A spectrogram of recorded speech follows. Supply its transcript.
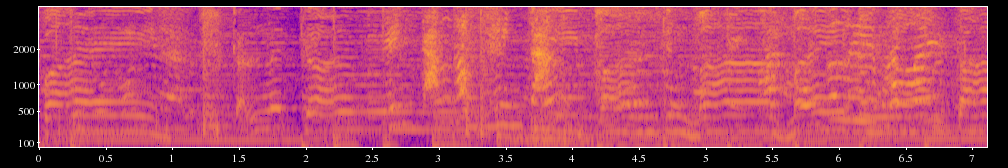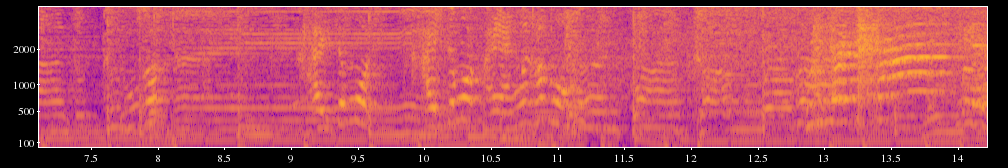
ไฟ กันและกันเก่งจังครับเก่งจังที่ผ่านกันมาไม่ผงกะหรี่ผัดอะไรตาก็เข้าใจไข่จะหมดไข่จะหมดแผงแล้วครับผมเกินกว่าคำว่าคุรัณกชายครับเนี่ย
